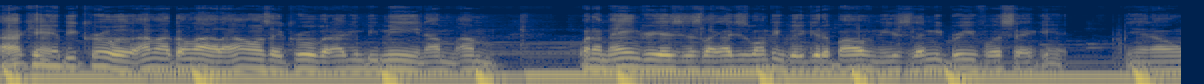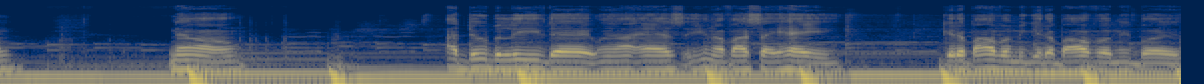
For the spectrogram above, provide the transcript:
I can't be cruel. I'm not gonna lie. Like, I don't want to say cruel, but I can be mean. I'm, I'm, when I'm angry, it's just like I just want people to get up off me. Just let me breathe for a second, you know. Now, I do believe that when I ask, you know, if I say, "Hey, get up off of me, get up off of me," but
